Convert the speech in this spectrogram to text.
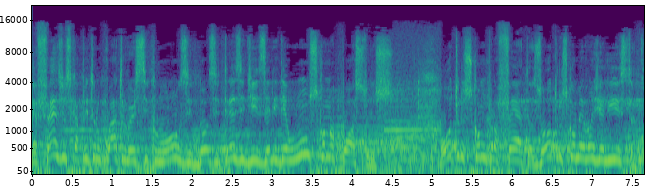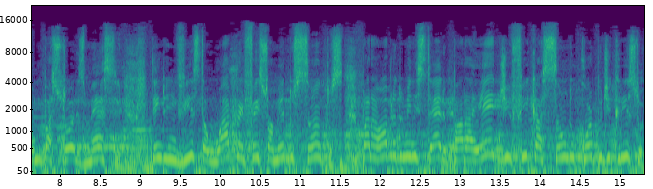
Efésios capítulo 4, versículo 11, 12 e 13 diz: Ele deu uns como apóstolos, outros como profetas, outros como evangelistas, como pastores, mestres, tendo em vista o aperfeiçoamento dos santos, para a obra do ministério, para a edificação do corpo de Cristo,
